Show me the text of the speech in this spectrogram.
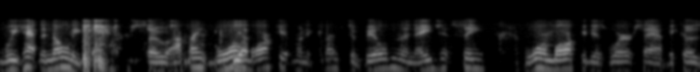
we hadn't known each other. So I think warm yep. Market, when it comes to building an agency, warm market is where it's at because,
